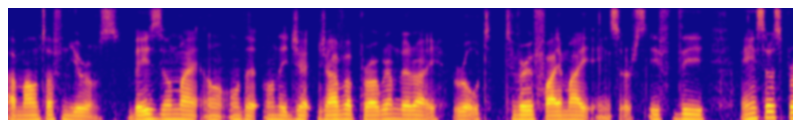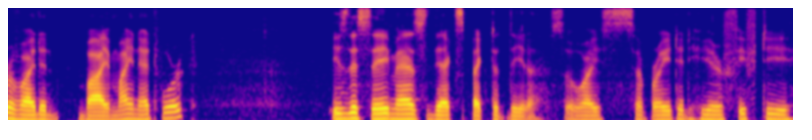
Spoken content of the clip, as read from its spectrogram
amount of neurons based on my on, on the on the J Java program that I wrote to verify my answers. If the answers provided by my network is the same as the expected data. So I separated here 50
